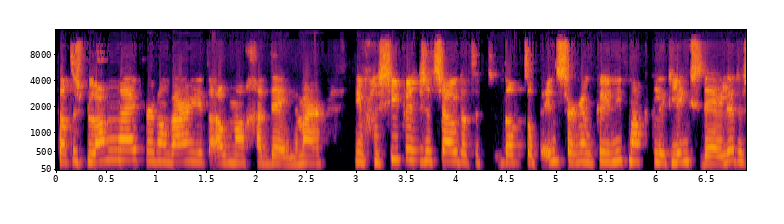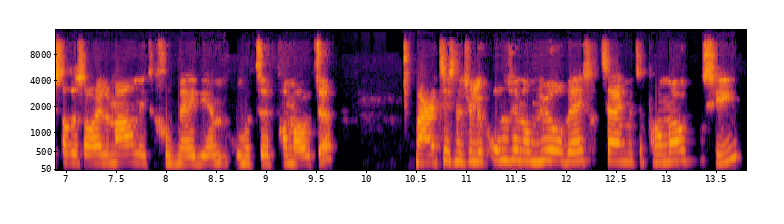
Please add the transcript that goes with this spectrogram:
Dat is belangrijker dan waar je het allemaal gaat delen. Maar in principe is het zo dat, het, dat op Instagram kun je niet makkelijk links delen. Dus dat is al helemaal niet een goed medium om het te promoten. Maar het is natuurlijk onzin om nu al bezig te zijn met de promotie.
